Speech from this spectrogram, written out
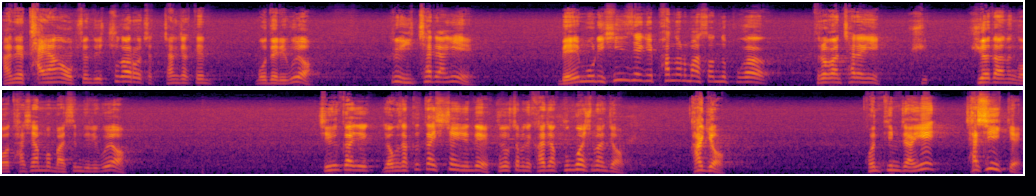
안에 다양한 옵션들이 추가로 자- 장착된 모델이고요. 그리고 이 차량이 메모리 흰색의 파노라마 썬루프가 들어간 차량이 귀, 귀하다는 거 다시 한번 말씀드리고요. 지금까지 영상 끝까지 시청해주는데 구독자분들 가장 궁금하신 점 가격 권 팀장이 자신 있게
